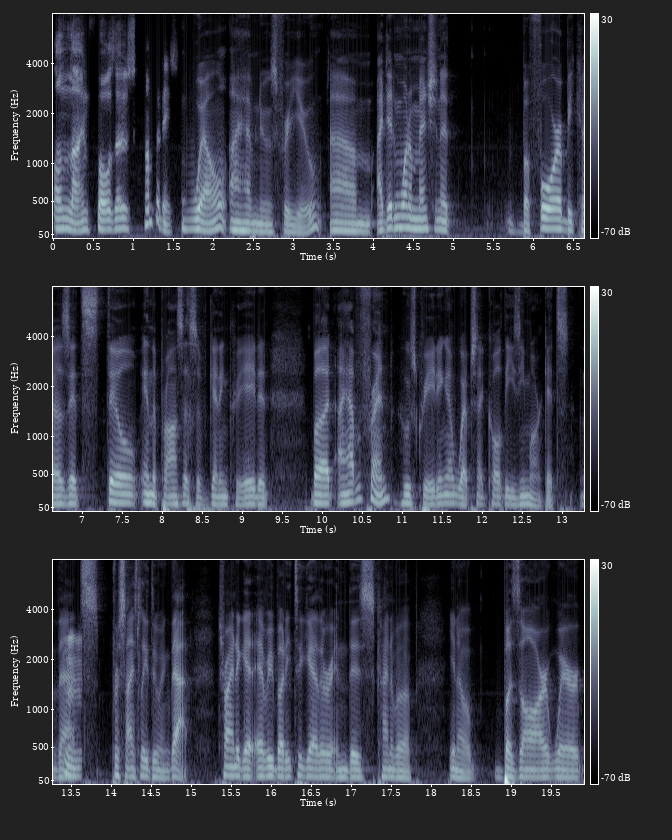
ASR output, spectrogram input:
online for those companies. Well, I have news for you. Um, I didn't want to mention it before because it's still in the process of getting created. But I have a friend who's creating a website called Easy Markets that's mm. precisely doing that, trying to get everybody together in this kind of a, you know, bazaar where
